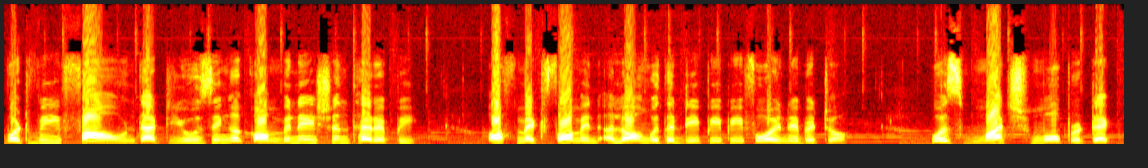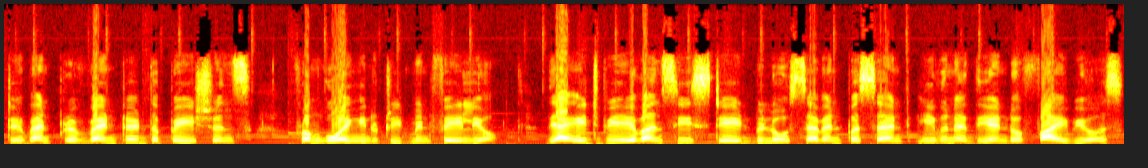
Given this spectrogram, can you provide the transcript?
What we found that using a combination therapy of metformin along with a DPP-4 inhibitor was much more protective and prevented the patients from going into treatment failure. Their HbA1c stayed below 7% even at the end of 5 years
